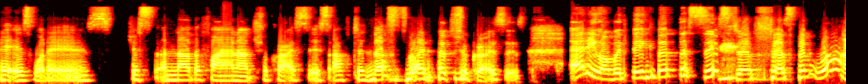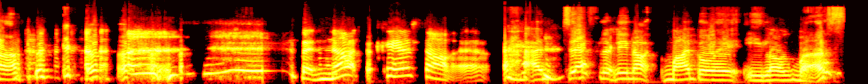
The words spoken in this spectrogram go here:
it is what it is. Just another financial crisis after another financial crisis. Anyone would think that the system doesn't work. but not Keir Starmer. and definitely not my boy Elon Musk.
